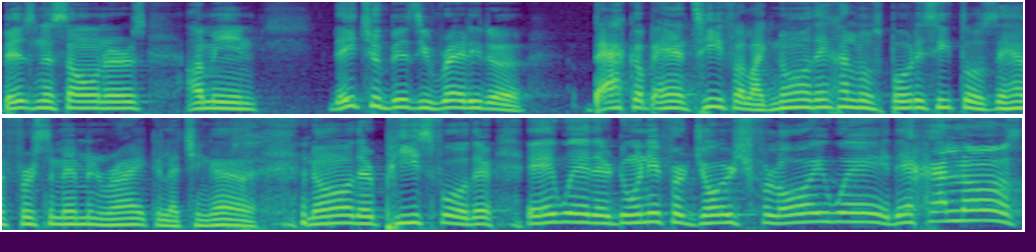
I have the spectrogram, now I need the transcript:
business owners. I mean, they too busy ready to back up Antifa like, no, deja los pobrecitos. They have First Amendment right, que la chingada. No, they're peaceful. They're, hey, way, they're doing it for George Floyd, way. Déjalos.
